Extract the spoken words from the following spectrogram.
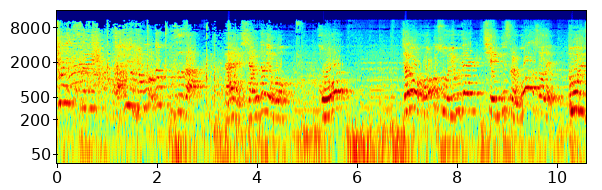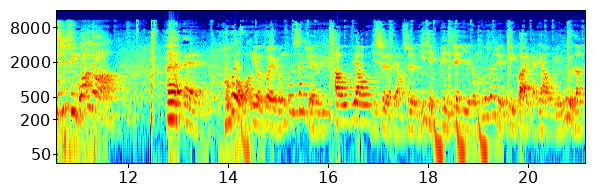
水是啥子有用都不知噻。哎，想当年我喝。假如喝不出有点甜的事儿，我是晓得，不能轻信广告！哎哎，不过网友对农夫山泉超标一事表示理解，并建议农夫山泉尽快改掉原有的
